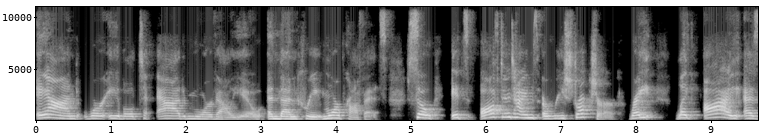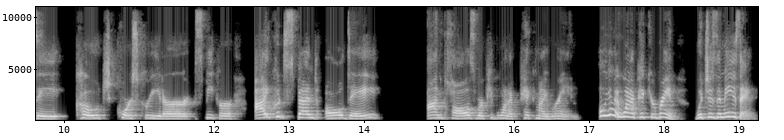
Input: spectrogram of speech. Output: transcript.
and we're able to add more value and then create more profits. So it's oftentimes a restructure, right? Like I, as a coach, course creator, speaker, I could spend all day on calls where people want to pick my brain. Oh, yeah, I want to pick your brain, which is amazing.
